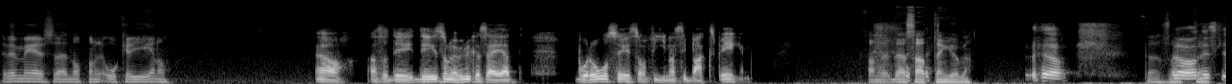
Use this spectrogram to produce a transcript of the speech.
Det är väl mer så här, något man åker igenom. Ja, alltså det, det är som jag brukar säga att Borås är som finast i backspegeln. Fan, där, där satt den gubben. Ja. Där satt Ja, ni ska,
